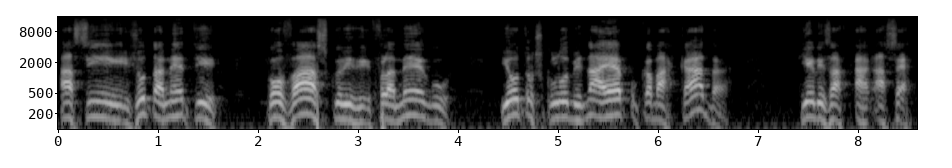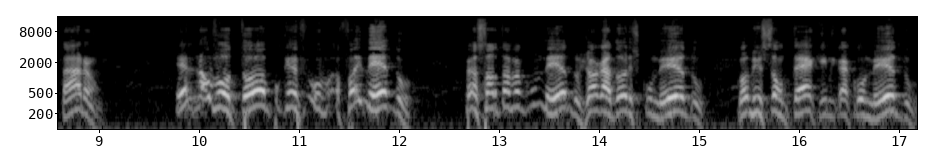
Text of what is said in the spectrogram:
assim, juntamente com Vasco e Flamengo e outros clubes na época marcada, que eles a, a, acertaram. Ele não voltou porque foi medo. O pessoal estava com medo, jogadores com medo, comissão técnica com medo,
